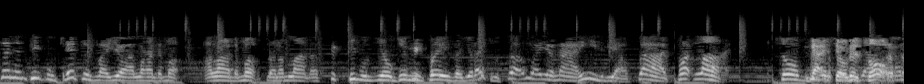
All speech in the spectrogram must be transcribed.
sending people pictures like, yo, I lined him up. I lined him up, son. I'm lined up. People, yo, give me praise like, yo, that's what's up. I'm like, yo, nah, he need to be outside, front line. So him. Gotta show this off.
